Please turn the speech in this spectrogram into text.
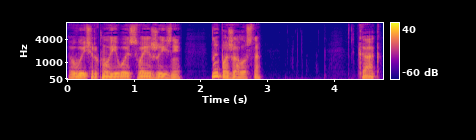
Вычеркнул его из своей жизни — ну и пожалуйста. Как?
